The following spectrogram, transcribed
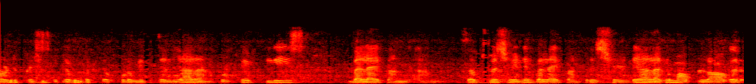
నోటిఫికేషన్స్ ఎప్పటికప్పుడు మీకు తెలియాలనుకుంటే ప్లీజ్ బెల్ ఐకాన్ సబ్స్క్రైబ్ చేయండి బెల్ ఐకాన్ ప్రెస్ చేయండి. అలాగే మా బ్లాగర్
